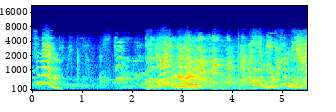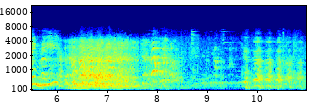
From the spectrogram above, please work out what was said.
What's the matter? Behind you. William Holden behind me?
